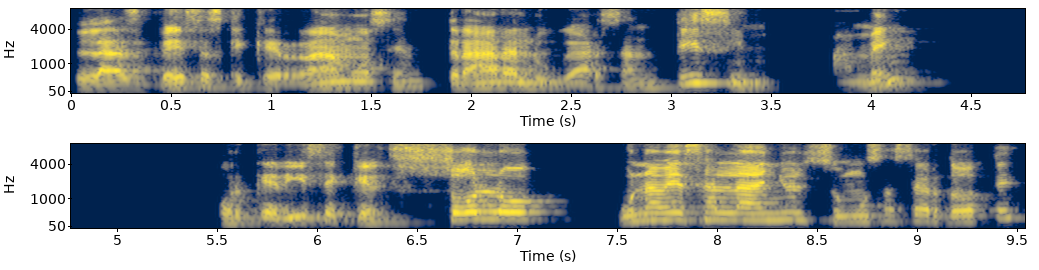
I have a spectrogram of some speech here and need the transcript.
las veces que querramos entrar al lugar santísimo. Amén. Porque dice que solo una vez al año el sumo sacerdote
